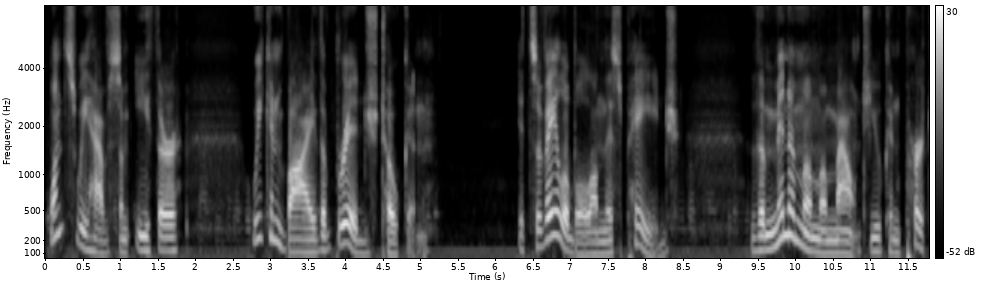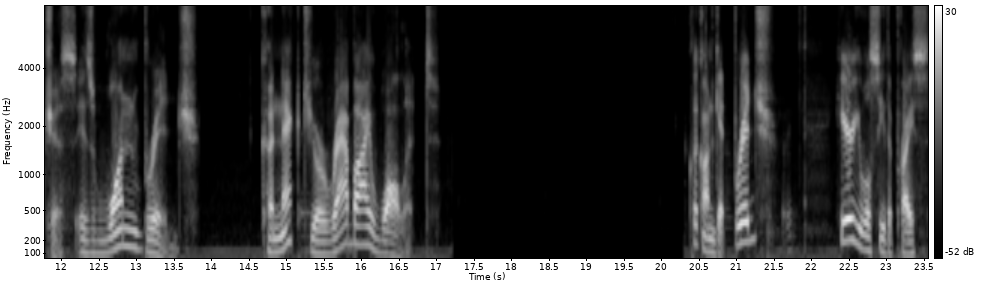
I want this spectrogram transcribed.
Once we have some Ether, we can buy the bridge token. It's available on this page. The minimum amount you can purchase is one bridge. Connect your Rabby wallet. Click on Get Bridge. Here you will see the price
